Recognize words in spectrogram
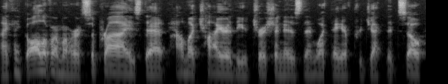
I think all of them are surprised at how much higher the attrition is than what they have projected. So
